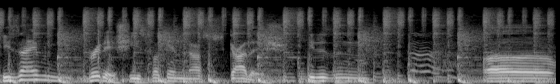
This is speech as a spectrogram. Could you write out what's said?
He's not even British. He's fucking uh, Scottish. He doesn't. Uh,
